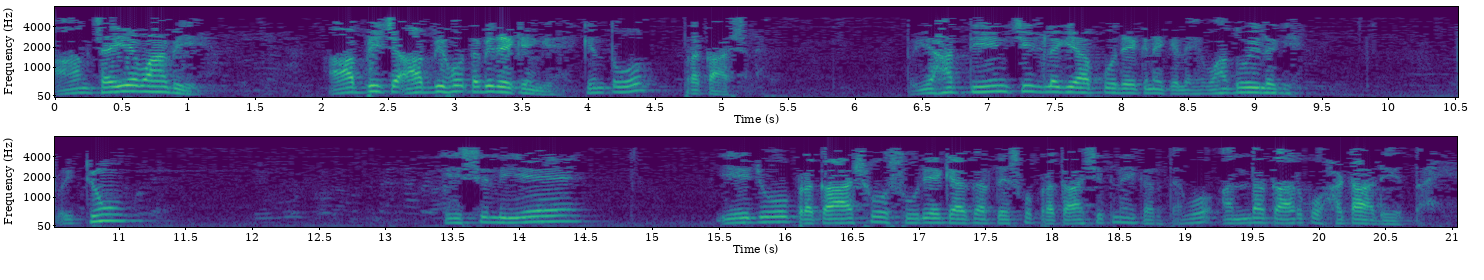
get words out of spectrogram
आँख चाहिए वहाँ भी। आप भी आप भी हो तभी देखेंगे। किंतु वो प्रकाश में। तो यहाँ तीन चीज़ लगी आपको देखने के लिए। वहाँ दो ही लगी। तो क्यों? इसलिए ये जो प्रकाश हो, सूर्य क्या करता है, इसको प्रकाशित नहीं करता, वो अंधकार को हटा देता है।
